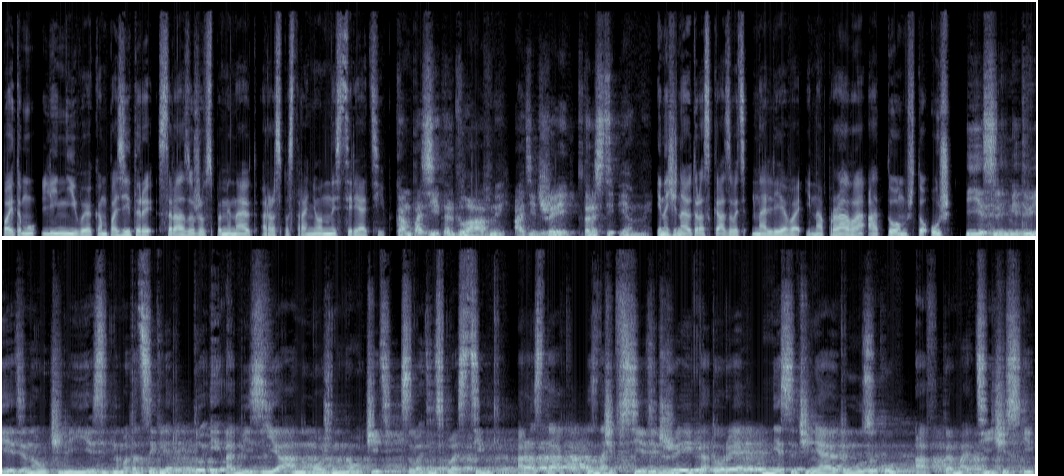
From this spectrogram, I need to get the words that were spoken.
Поэтому ленивые композиторы сразу же вспоминают распространенный стереотип. Композитор главный, а диджей второстепенный. И начинают рассказывать налево и направо о том, что уж если медведя научили ездить на мотоцикле, то и обезьяну можно научить сводить пластинки. А раз так, значит все диджеи, которые не сочиняют музыку, автоматически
